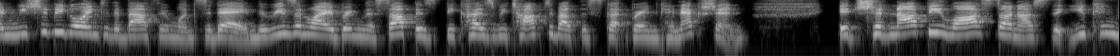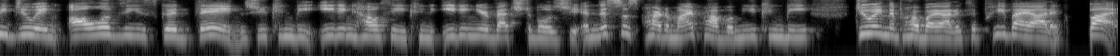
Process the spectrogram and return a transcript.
and we should be going to the bathroom once a day. And the reason why I bring this up is because we talked about this gut brain connection. It should not be lost on us that you can be doing all of these good things. You can be eating healthy, you can eating your vegetables. And this was part of my problem. You can be doing the probiotic, the prebiotic, but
